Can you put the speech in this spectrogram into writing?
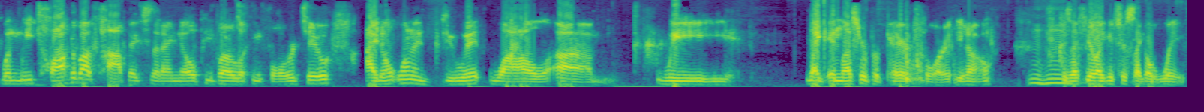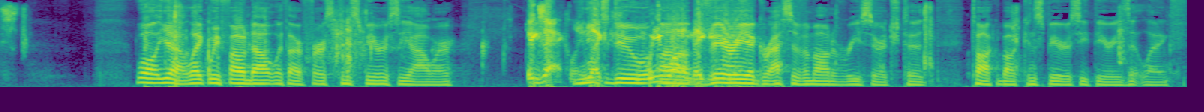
when we talk about topics that I know people are looking forward to, I don't want to do it while um, we like unless we're prepared for it, you know, mm-hmm. because I feel like it's just like a waste. Well, yeah, like we found out with our first conspiracy hour, Exactly. you need like, to do we a to uh, make it- very aggressive amount of research to talk about conspiracy theories at length.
